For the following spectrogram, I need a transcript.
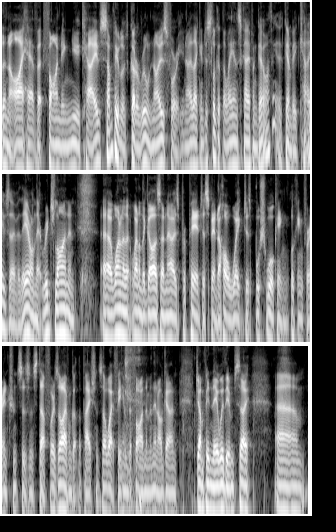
than I have at finding new caves. Some people have got a real nose for it. You know, they can just look at the landscape and go, "I think there's going to be caves over there on that ridge line." And uh, one of the one of the guys I know is prepared to spend a whole week just bushwalking, looking for entrances and stuff. Whereas I haven't got the patience. I wait for him to find them, and then I'll go and jump in there with him. So. Um,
